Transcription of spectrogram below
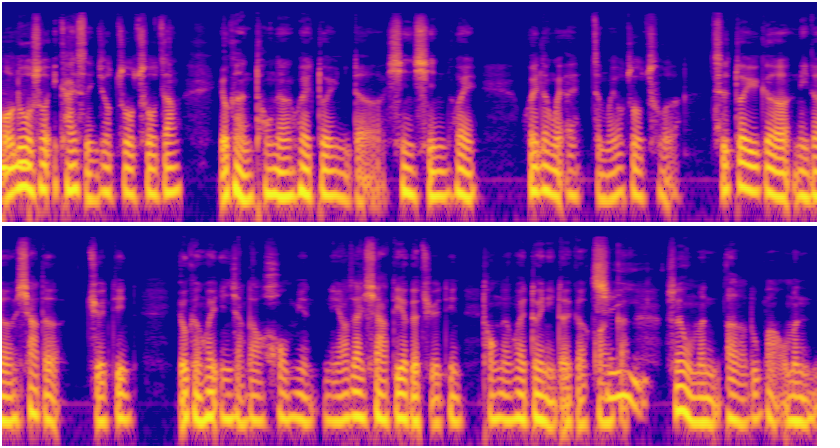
我如果说一开始你就做错，这样有可能同仁会对于你的信心会会认为，哎，怎么又做错了？其实对于一个你的下的决定，有可能会影响到后面你要再下第二个决定，同仁会对你的一个观感。所以，我们呃，卢宝，我们。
